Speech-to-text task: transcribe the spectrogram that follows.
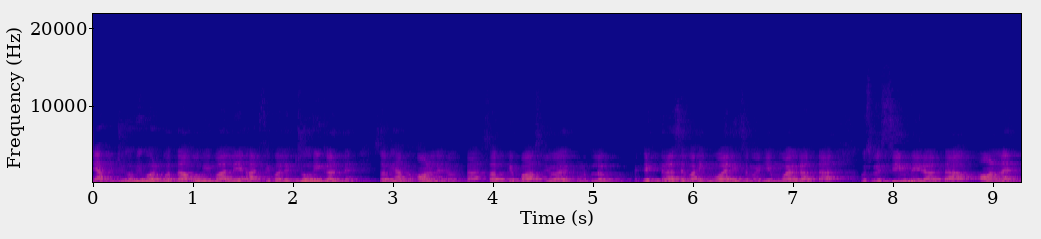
यहाँ पे जो भी वर्क होता है ओबी वाले आरसी वाले जो भी करते हैं सब यहाँ पे ऑनलाइन होता है। सबके पास जो है मतलब एक तरह से भाई मोबाइल ही समझिए मोबाइल रहता है। उसमें सिम नहीं रहता। ऑनलाइन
